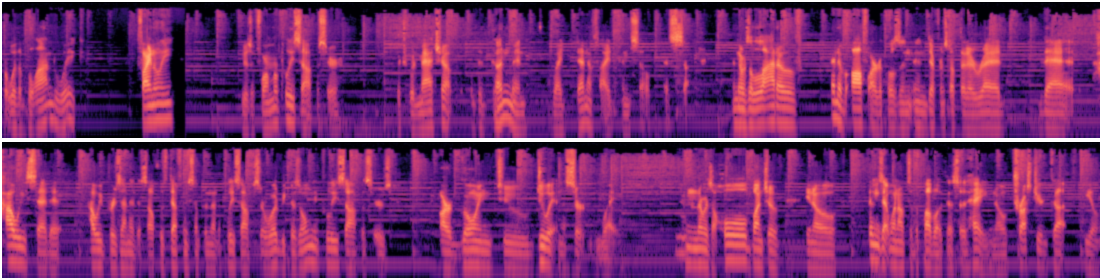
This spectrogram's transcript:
but with a blonde wig. Finally, he was a former police officer, which would match up with the gunman who identified himself as such. And there was a lot of kind of off articles and, and different stuff that I read that how he said it, how he presented himself was definitely something that a police officer would because only police officers are going to do it in a certain way. Mm-hmm. And there was a whole bunch of, you know, things that went out to the public that said, hey, you know, trust your gut feeling.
